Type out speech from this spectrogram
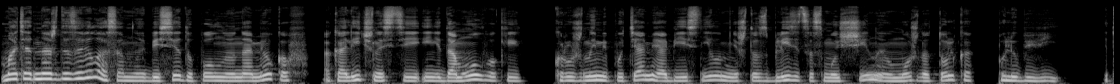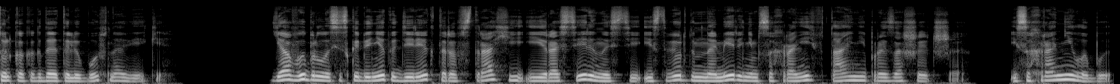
Мать однажды завела со мной беседу, полную намеков, околичности и недомолвок, и кружными путями объяснила мне, что сблизиться с мужчиной можно только по любви, и только когда это любовь навеки. Я выбралась из кабинета директора в страхе и растерянности и с твердым намерением сохранить в тайне произошедшее. И сохранила бы,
